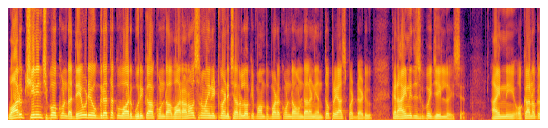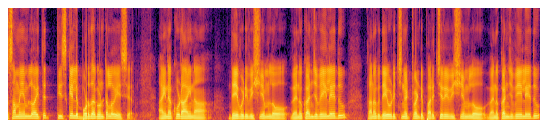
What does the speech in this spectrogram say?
వారు క్షీణించిపోకుండా దేవుడి ఉగ్రతకు వారు గురి కాకుండా వారు అనవసరమైనటువంటి చెరలోకి పంపబడకుండా ఉండాలని ఎంతో ప్రయాసపడ్డాడు. కానీ ఆయన్ని తీసుకుపోయి జైల్లో వేశారు. ఆయన్ని ఒకానొక సమయంలో అయితే తీసుకెళ్ళి బుడద గుంటలో వేశారు. అయినా కూడా ఆయన దేవుడి విషయంలో వెనుకంజ వేయలేదు. తనకు దేవుడిచ్చినటువంటి పరిచర్య విషయంలో వెనుకంజ వేయలేదు.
